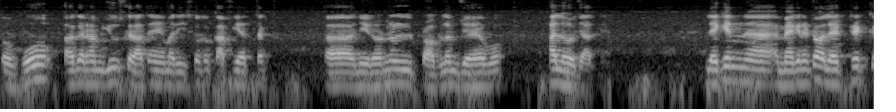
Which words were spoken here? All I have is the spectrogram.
तो वो अगर हम यूज़ कराते हैं मरीज़ को तो काफ़ी हद तक न्यूरोनल प्रॉब्लम जो है वो हल हो जाते हैं। लेकिन मैग्नेटो इलेक्ट्रिक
